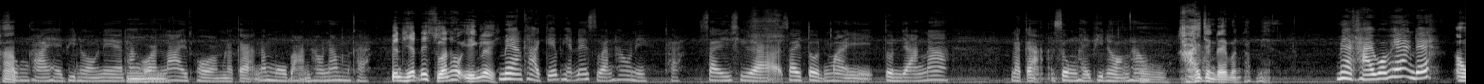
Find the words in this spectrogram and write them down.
ครับ ส่งขายให้พี่น้องแน่ทั้งอืม ออนไลน์พร้อมแล้วก็น้ำหมู่บ้านเฮานํค่ะ เป็นเฮ็ดในสวนเฮาเองเลย แม่นค่ะเก็บเห็ดในสวนเฮานี่ค่ะ ใส่เชื่อใส่ต้นใหม่ต้นยางหน้าแล้วก็ส่งให้พี่น้องเฮาโอ้ขายจังไดบัดครับแม่ แม่ขายบ่แพงเด้เอ้า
